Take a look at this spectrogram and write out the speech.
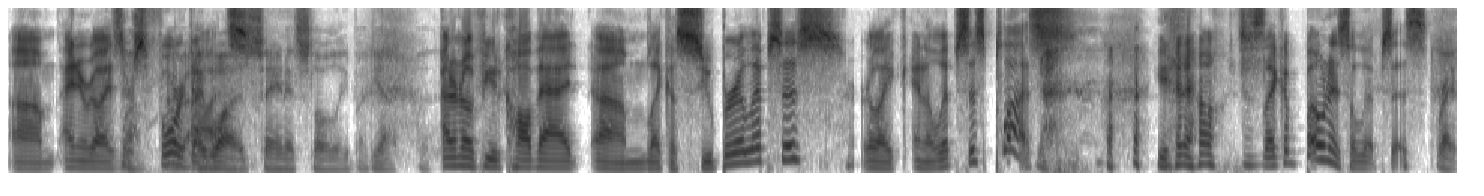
Um, I didn't realize there's four I, dots. I was saying it slowly, but yeah. I don't know if you'd call that um, like a super ellipsis or like an ellipsis plus, you know, just like a bonus ellipsis. Right.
